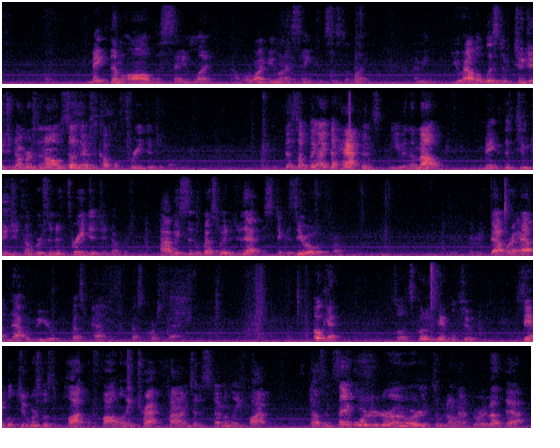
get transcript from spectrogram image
make them all the same length. Now, what do I mean when I say inconsistent length? I mean, you have a list of two-digit numbers, and all of a sudden there's a couple three-digit numbers. If something like that happens, even them out make the two-digit numbers into three-digit numbers. Obviously, the best way to do that is stick a zero in front. If that were to happen, that would be your best path, best course of action. Okay, so let's go to example two. Example two, we're supposed to plot the following track times in a stem and leaf plot. Doesn't say ordered or unordered, so we don't have to worry about that.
